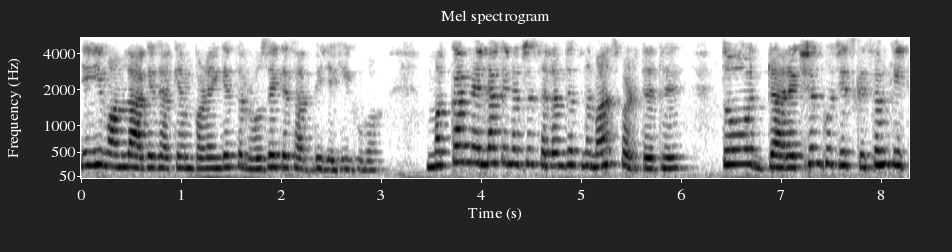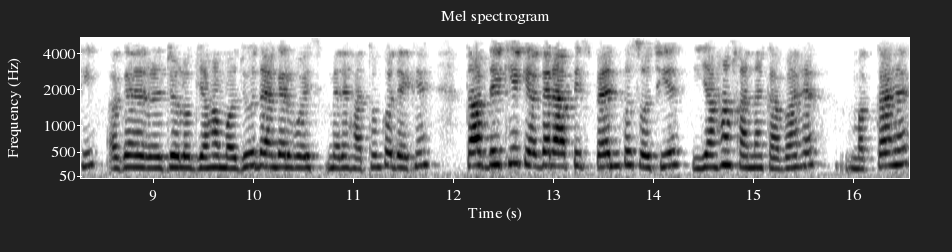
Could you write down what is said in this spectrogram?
یہی معاملہ آگے جا کے ہم پڑھیں گے تو روزے کے ساتھ بھی یہی ہوا۔ مکہ میں اللہ کے نبی وسلم جب نماز پڑھتے تھے، تو ڈائریکشن کچھ اس قسم کی تھی۔ اگر جو لوگ یہاں موجود ہیں، اگر وہ اس میرے ہاتھوں کو دیکھیں، تو آپ دیکھیے کہ اگر آپ اس پین کو سوچئے، یہاں خانہ کعبہ ہے، مکہ ہے،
